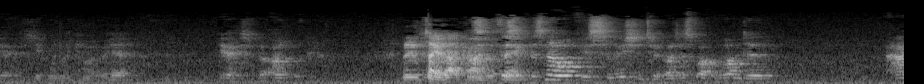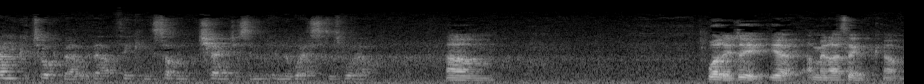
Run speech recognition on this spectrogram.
yes. even when they come over here. Yes, but I, But it'll take that kind of there's, thing. there's no obvious solution to it. I just wonder how you could talk about it without thinking something changes in, in the West as well. Um, well, indeed, yeah. I mean, I think um,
